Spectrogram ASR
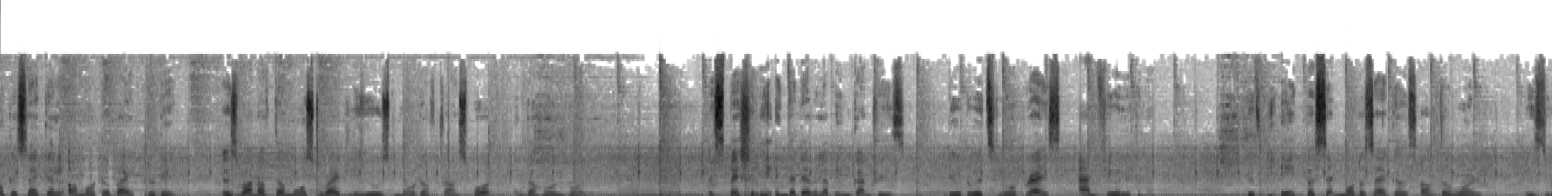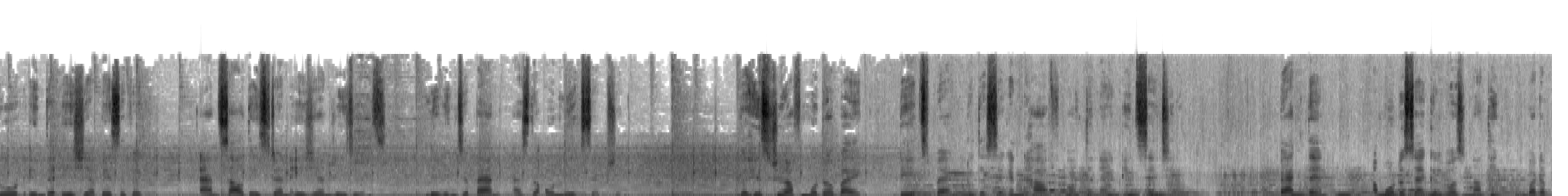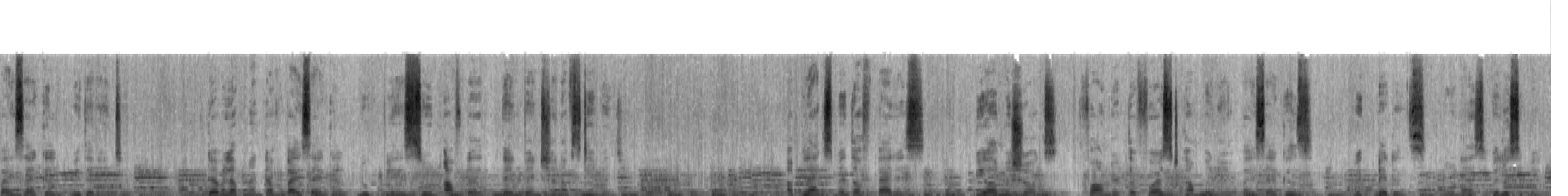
motorcycle or motorbike today is one of the most widely used mode of transport in the whole world, especially in the developing countries due to its low price and fuel economy. 58% motorcycles of the world is rode in the Asia Pacific and Southeastern Asian regions, leaving Japan as the only exception. The history of motorbike dates back to the second half of the 19th century. Back then, a motorcycle was nothing but a bicycle with an engine. Development of bicycle took place soon after the invention of steam engine. A blacksmith of Paris, Pierre Michaux, founded the first company of bicycles with pedals known as velocipede.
